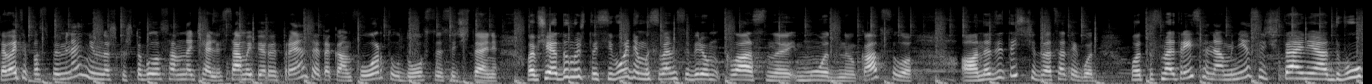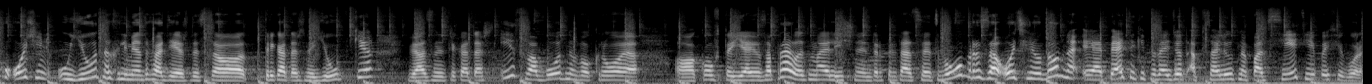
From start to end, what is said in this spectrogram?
Давайте поспоминаем немножко, что было в самом начале. Самый первый тренд – это комфорт, удобство и сочетание. Вообще, я думаю, что сегодня мы с вами соберем классную модную капсулу, а, на 2020 год. Вот посмотрите на мне сочетание двух очень уютных элементов одежды с а, трикотажной юбки, вязаный трикотаж и свободного кроя кофта, я ее заправила, это моя личная интерпретация этого образа, очень удобно и опять-таки подойдет абсолютно под все типы фигуры.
